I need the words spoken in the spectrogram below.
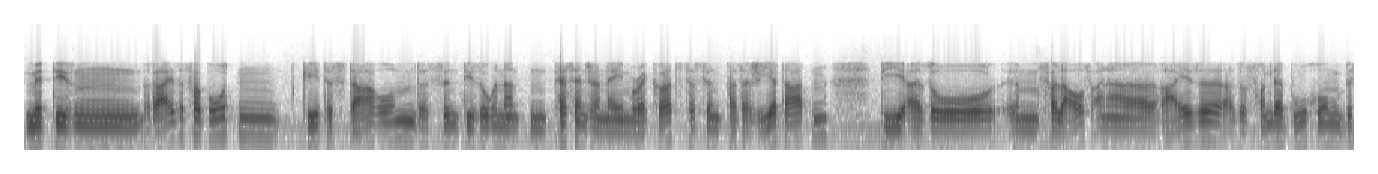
Mit diesen Reiseverboten geht es darum, das sind die sogenannten Passenger Name Records, das sind Passagierdaten, die also im Verlauf einer Reise, also von der Buchung bis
